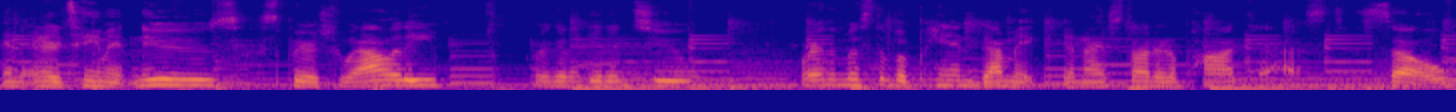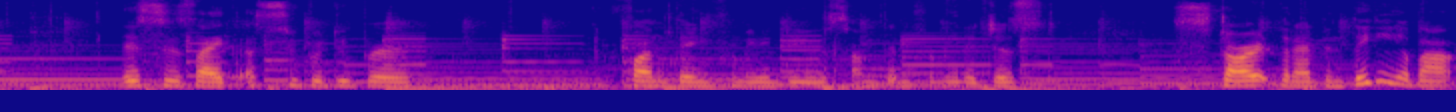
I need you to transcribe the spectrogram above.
and entertainment news, spirituality. We're going to get into. We're in the midst of a pandemic, and I started a podcast. So this is like a super duper fun thing for me to do. Something for me to just start that I've been thinking about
